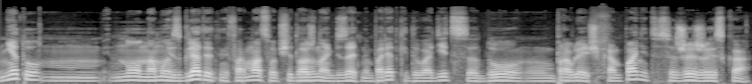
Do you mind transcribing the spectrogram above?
Нету, но, на мой взгляд, эта информация вообще должна в обязательном порядке доводиться до управляющей компании ТСЖ ЖСК.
